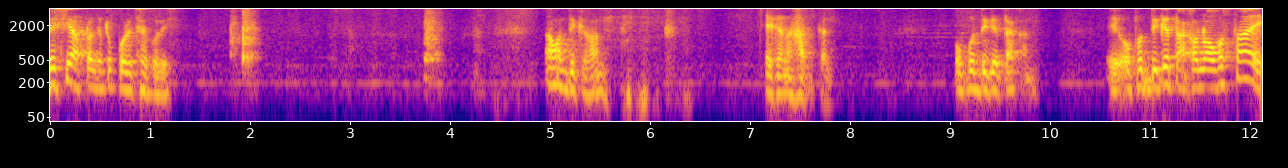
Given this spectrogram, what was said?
দেখি আপনাকে একটু পরীক্ষা করি। আমার দিকে হন। এখানে হাত দেন। ওপর দিকে তাকান। এই ওপর দিকে তাকানো অবস্থায়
